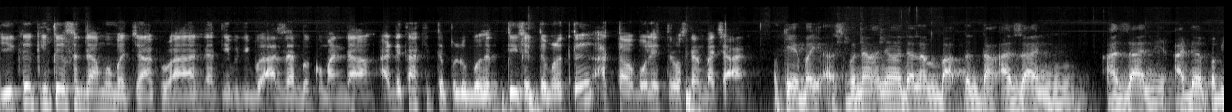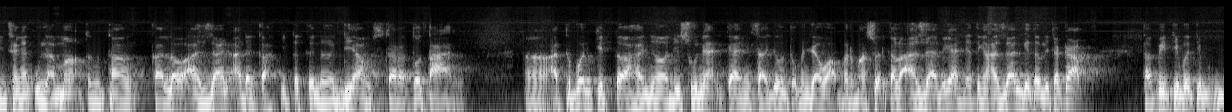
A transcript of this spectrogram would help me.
jika kita sedang membaca Al-Quran dan tiba-tiba azan berkumandang, adakah kita perlu berhenti serta-merta atau boleh teruskan bacaan? Okey, baik. Sebenarnya dalam bab tentang azan, azan ni ada perbincangan ulama tentang kalau azan adakah kita kena diam secara total. Uh, ataupun kita hanya disunatkan saja untuk menjawab bermaksud kalau azan ni kan dia tengah azan kita boleh cakap tapi tiba-tiba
